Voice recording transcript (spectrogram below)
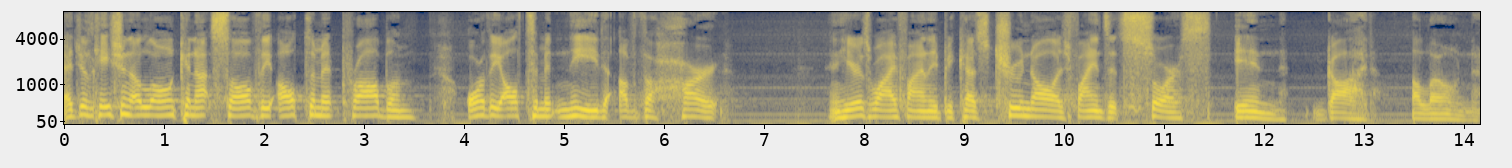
Education alone cannot solve the ultimate problem or the ultimate need of the heart. And here's why finally because true knowledge finds its source in God alone.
